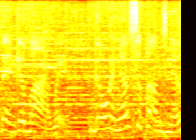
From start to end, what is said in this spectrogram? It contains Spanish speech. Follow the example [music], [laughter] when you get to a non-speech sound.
then go my. Gore no suppons no.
